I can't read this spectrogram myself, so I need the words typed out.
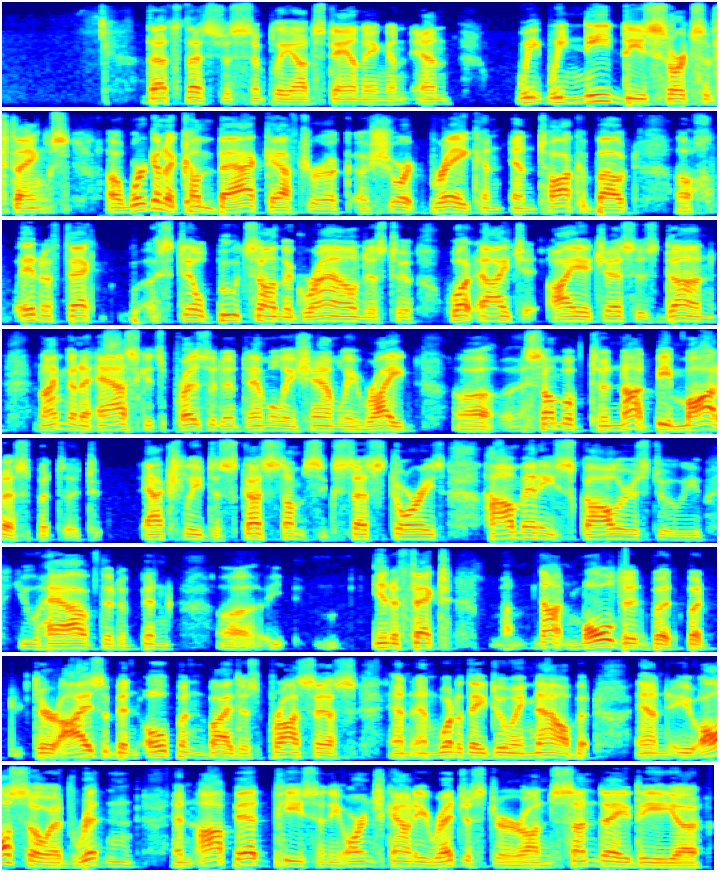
That's that's just simply outstanding, and and we, we need these sorts of things. Uh, we're going to come back after a, a, short break and, and talk about, uh, in effect, still boots on the ground as to what IHS has done. And I'm going to ask its president, Emily Chamlee Wright, uh, some of to not be modest, but to, to actually discuss some success stories. How many scholars do you, you have that have been uh, in effect not molded but but their eyes have been opened by this process and and what are they doing now? But and you also had written an op-ed piece in the Orange County Register on Sunday the uh,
